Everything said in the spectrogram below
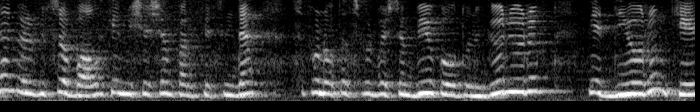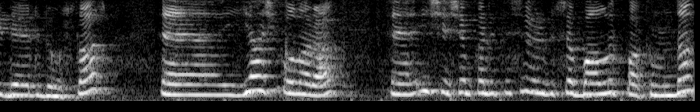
hem örgütsel bağlılık hem iş yaşam kalitesinde 0.05'ten büyük olduğunu görüyorum ve diyorum ki değerli dostlar e, yaş olarak e, iş yaşam kalitesi ve örgütsel bağlılık bakımından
